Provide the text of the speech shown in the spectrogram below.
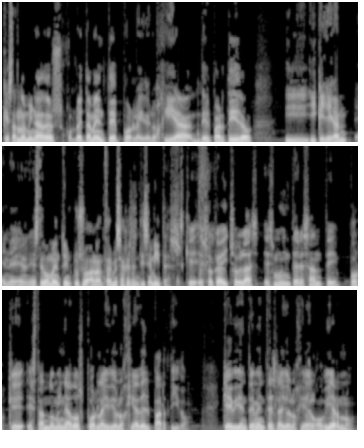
que están dominados completamente por la ideología del partido y, que llegan en, en, este momento incluso a lanzar mensajes antisemitas. Es que eso que ha dicho Blas es muy interesante porque están dominados por la ideología del partido que evidentemente es la ideología del gobierno.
